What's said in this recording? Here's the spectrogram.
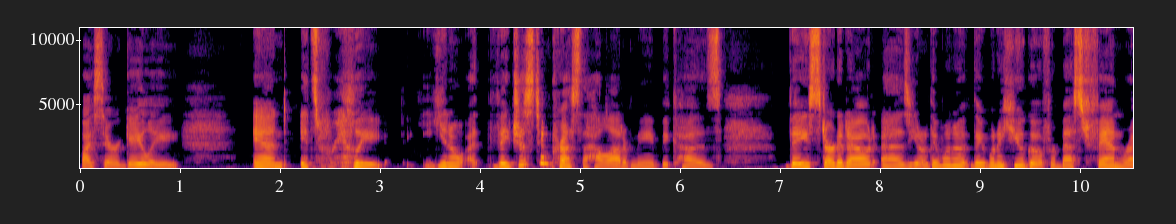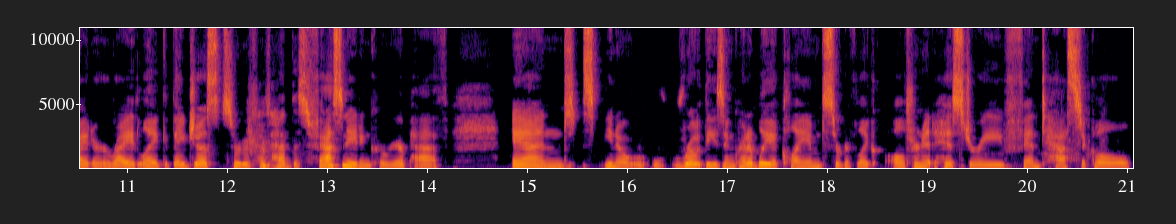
by Sarah Gailey, and it's really you know they just impress the hell out of me because they started out as you know they want to they won a Hugo for best fan writer right? Like they just sort of have had this fascinating career path and you know wrote these incredibly acclaimed sort of like alternate history fantastical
